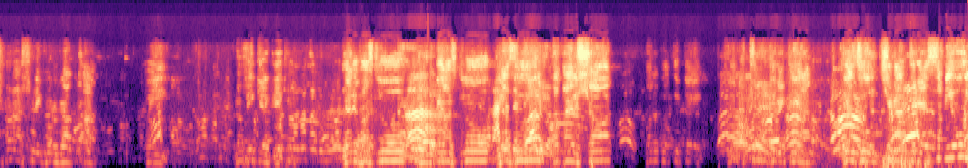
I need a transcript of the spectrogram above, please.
সরাসরি গোল আসলো, শট। পরবর্তীতে সেখান থেকে সামিউল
